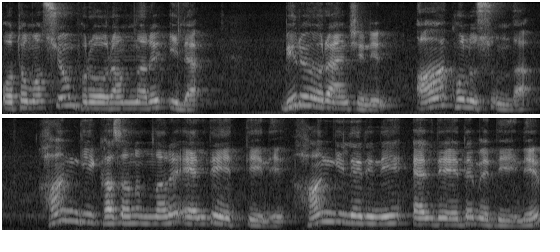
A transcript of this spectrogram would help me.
otomasyon programları ile bir öğrencinin A konusunda hangi kazanımları elde ettiğini, hangilerini elde edemediğini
